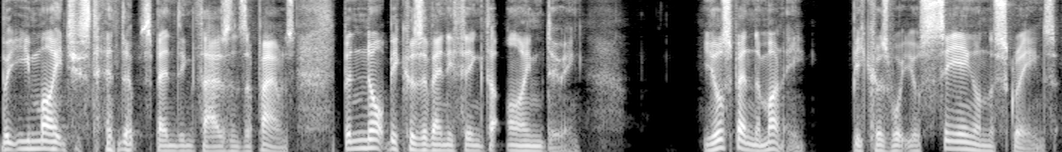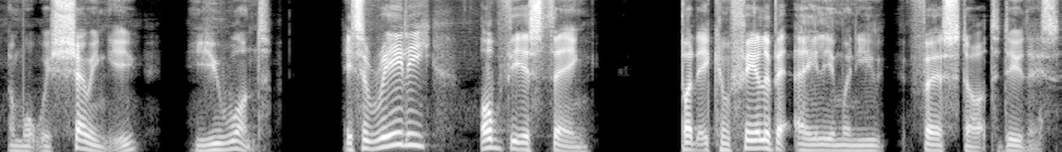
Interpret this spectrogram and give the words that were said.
but you might just end up spending thousands of pounds, but not because of anything that I'm doing. You'll spend the money because what you're seeing on the screens and what we're showing you, you want. It's a really obvious thing but it can feel a bit alien when you first start to do this,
